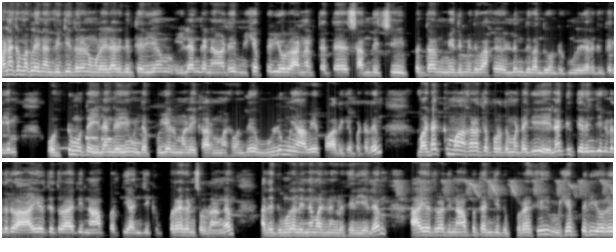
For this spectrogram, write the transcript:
வணக்க மக்களை நான் விஜயதரன் உங்களை எல்லாருக்கும் தெரியும். இலங்கை நாடு மிகப்பெரிய ஒரு அனர்த்தத்தை சந்திச்சு இப்பதான் மெது மெதுவாக எழுந்து வந்து கொண்டிருக்கும் உங்களுக்கு எல்லாருக்கும் தெரியும். ஒட்டுமொத்த இலங்கையும் இந்த புயல் மழை காரணமாக வந்து முழுமையாவே பாதிக்கப்பட்டது. வடக்கு மாகாணத்தை பொறுத்த மட்டுக்கு எனக்கு தெரிஞ்சு கிட்டத்தட்ட ஆயிரத்தி தொள்ளாயிரத்தி நாற்பத்தி அஞ்சுக்கு பிறகுன்னு சொல்றாங்க. அதுக்கு முதல் என்ன மாதிரி எங்களுக்கு தெரியல. ஆயிரத்தி தொள்ளாயிரத்தி நாற்பத்தி அஞ்சுக்கு பிறகு மிகப்பெரிய ஒரு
